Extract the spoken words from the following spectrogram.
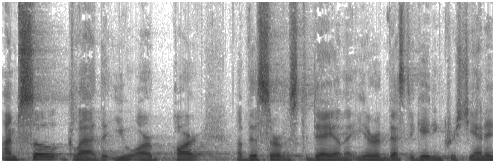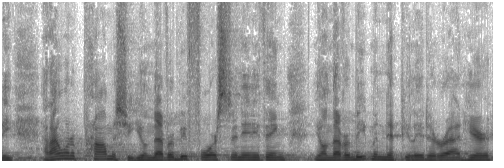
I'm so glad that you are part of this service today and that you're investigating Christianity. And I want to promise you, you'll never be forced in anything, you'll never be manipulated around here.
